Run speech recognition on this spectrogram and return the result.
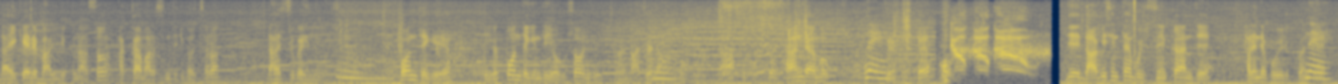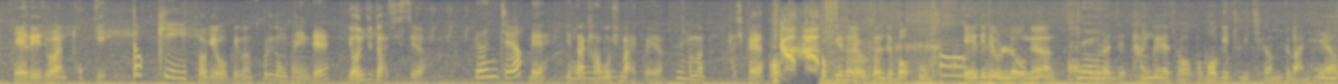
날개를 말리고 나서 아까 말씀드린 것처럼 날 수가 있는 거죠. 음. 번데기예요. 이거 번데기인데 여기서 이제 저 마주에 나온 네. 거고요. 나왔을 다른 데 한번 네. 그려볼까요? 이제 나비 센터 보셨으니까 이제 다른 데 보여줄 건데 애들이 좋아하는 토끼. 토끼 저기 오게는 소리동산인데 연주도 할 수 있어요. 연주요? 네, 이따 음. 가보시면 알 거예요. 네. 한번 가실까요? 토끼서 여기서 이제 먹고 어. 애들이 올라오면 네. 거기다 이제 당근에 줘갖고 먹이 주기 체험도 많이 해요.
